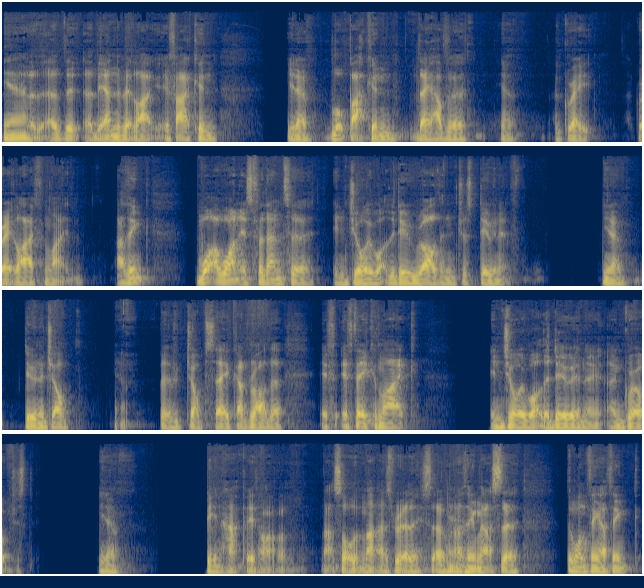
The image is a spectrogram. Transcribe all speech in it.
Yeah. at, at the at the end of it. Like if I can, you know, look back and they have a you know a great great life and like I think what I want is for them to enjoy what they do rather than just doing it, you know, doing a job Yeah. for job's sake. I'd rather if if they can like enjoy what they're doing and, and grow up just you know being happy. like, That's all that matters really. So Yeah. I think that's the the one thing I think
